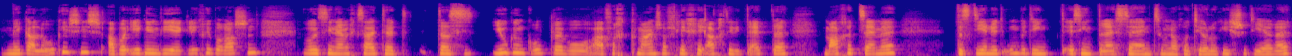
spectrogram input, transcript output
mega logisch ist, aber irgendwie gleich überraschend, wo sie nämlich gesagt hat, dass Jugendgruppen, wo einfach gemeinschaftliche Aktivitäten machen zusammen, dass die nicht unbedingt ein Interesse haben, um nachher Theologie zu studieren,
